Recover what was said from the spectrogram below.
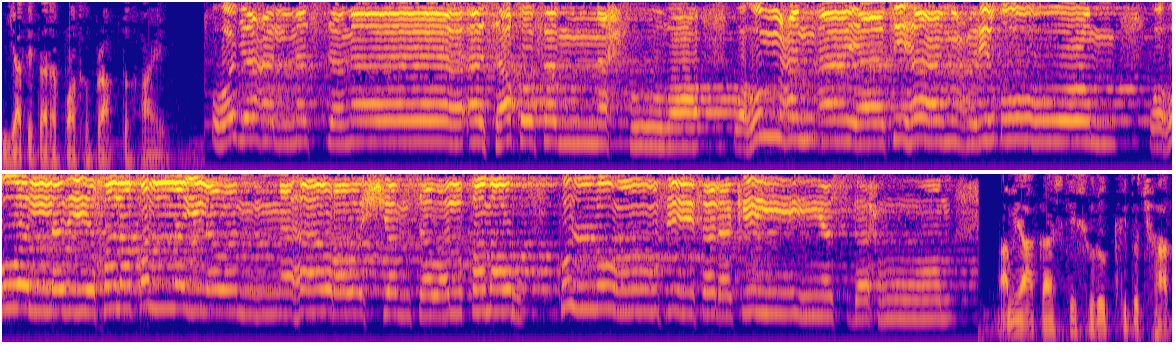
যাতে তারা পথপ্রাপ্ত হয় وجعلنا السماء سقفا محفوظا وهم عن آياتها معرضون وهو الذي خلق الليل والنهار والشمس والقمر كل في فلك يسبحون আমি আকাশকে সুরক্ষিত ছাদ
